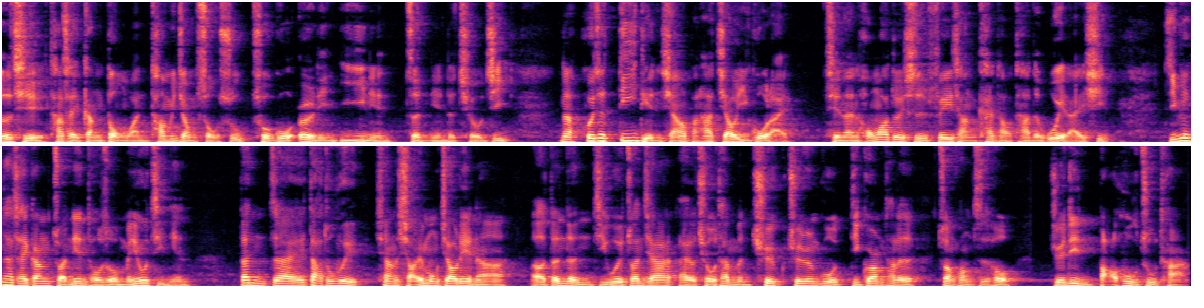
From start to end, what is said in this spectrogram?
而且他才刚动完 Tommy John 手术，错过二零一一年整年的球季。那会在低点想要把他交易过来，显然红袜队是非常看好他的未来性。即便他才刚转练投手没有几年，但在大都会像小联盟教练啊、呃等等几位专家还有球探们确确认过 deGrom 他的状况之后，决定保护住他，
